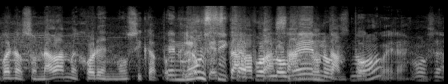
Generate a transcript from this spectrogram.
Bueno, sonaba mejor en música, porque en lo que música, estaba por lo pasando menos, tampoco ¿no? era. O sea,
